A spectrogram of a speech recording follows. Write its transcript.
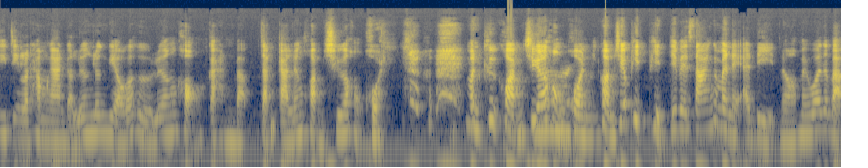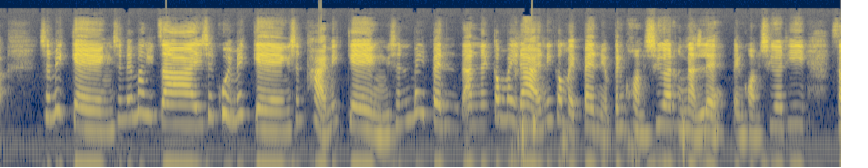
จริงๆเราทำงานกับเรื่องเรื่องเดียวก็คือเรื่องของการแบบจัดการเรื่องความเชื่อของคน มันคือความเชื่อของคนความเชื่อผิดๆที่ไปสร้างขึ้นมาในอดีตเนาะไม่ว่าจะแบบ ฉันไม่เก่ง ฉันไม่มั่นใจ ฉันคุยไม่เก่ง ฉันขายไม่เก่ง ฉันไม่เป็นอันนั้นก็ไม่ได้นี่ก็ไม่เป็นเนี่ยเป็นความเชื่อทั้งนั้นเลย เป็นความเชื่อที่ส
